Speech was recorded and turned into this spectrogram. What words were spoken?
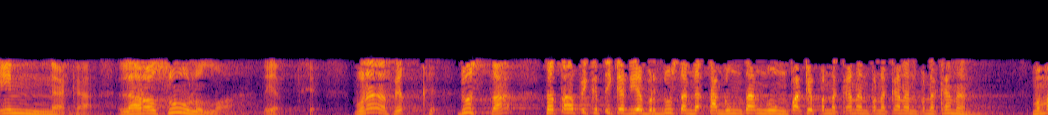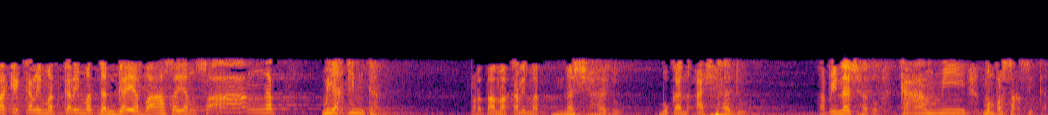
innaka la Rasulullah. Lihat. Munafik dusta tetapi ketika dia berdusta nggak tanggung-tanggung, pakai penekanan, penekanan, penekanan, memakai kalimat-kalimat dan gaya bahasa yang sangat meyakinkan. Pertama kalimat nashhadu, bukan ashadu. Tapi nashhadu, kami mempersaksikan.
